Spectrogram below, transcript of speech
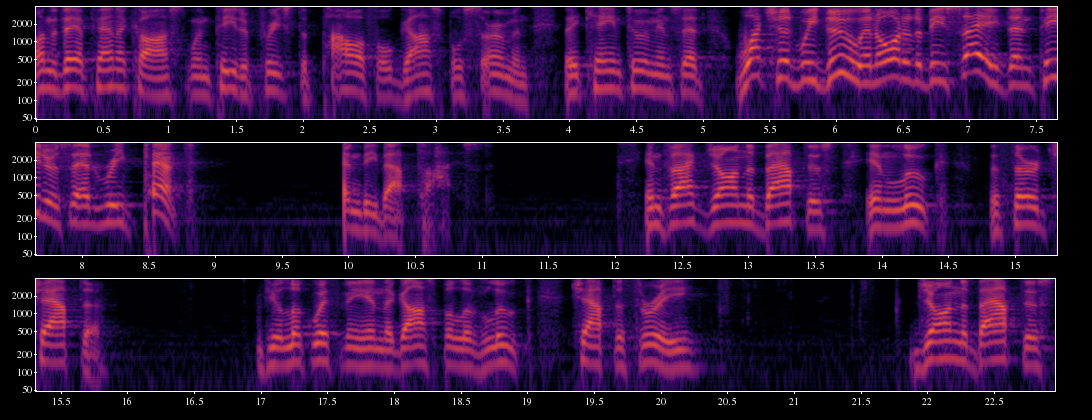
on the day of Pentecost, when Peter preached a powerful gospel sermon, they came to him and said, What should we do in order to be saved? And Peter said, Repent and be baptized. In fact, John the Baptist in Luke, the third chapter, if you look with me in the Gospel of Luke, chapter 3, John the Baptist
